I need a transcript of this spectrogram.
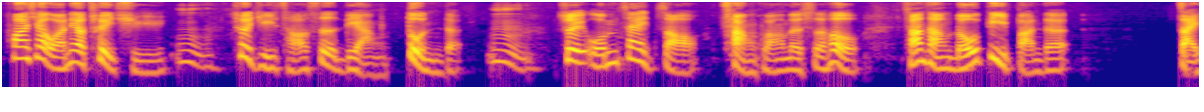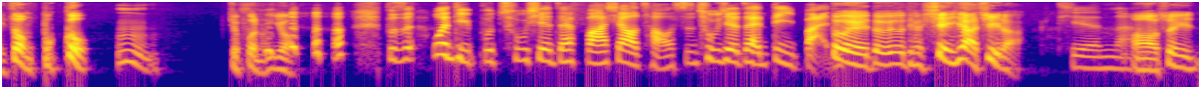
发酵完要萃取，嗯，萃取槽是两吨的，嗯，所以我们在找厂房的时候，常常楼地板的载重不够，嗯。就不能用，不是问题不出现在发酵槽，是出现在地板。对对对，陷下去了。天哪！哦，所以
